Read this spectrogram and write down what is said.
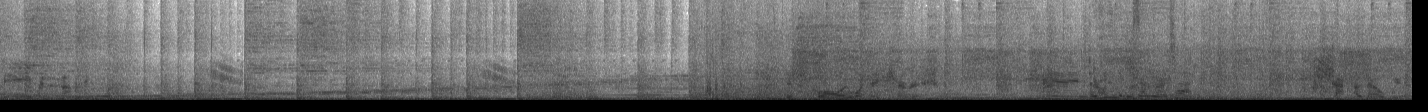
Leave nothing. Destroy what they cherish. A unit is under attack. Shatter their will.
